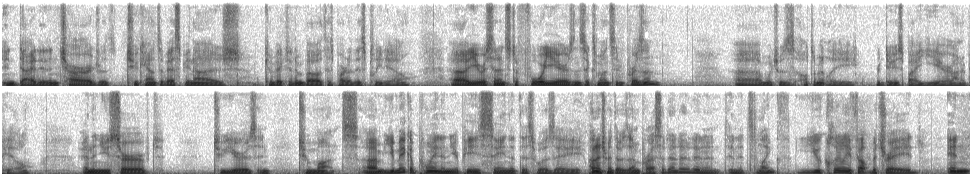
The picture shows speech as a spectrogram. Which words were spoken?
indicted and charged with two counts of espionage, convicted in both as part of this plea deal. Uh, you were sentenced to four years and six months in prison, uh, which was ultimately reduced by a year on appeal. And then you served two years and two months. Um, you make a point in your piece saying that this was a punishment that was unprecedented in, in its length. You clearly felt betrayed. And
